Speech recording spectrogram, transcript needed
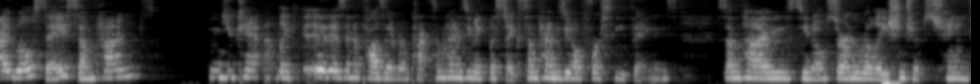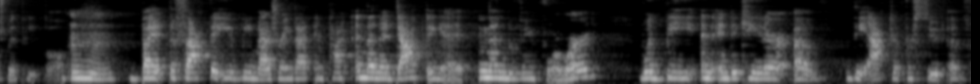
I will say, sometimes you can't, like, it isn't a positive impact. Sometimes you make mistakes. Sometimes you don't foresee things sometimes you know certain relationships change with people. Mm-hmm. but the fact that you'd be measuring that impact and then adapting it and then moving forward would be an indicator of the active pursuit of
